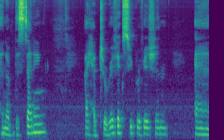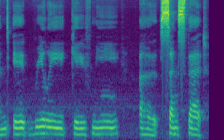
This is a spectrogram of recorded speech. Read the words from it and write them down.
and of the setting. I had terrific supervision, and it really gave me a sense that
